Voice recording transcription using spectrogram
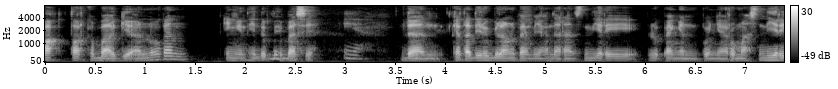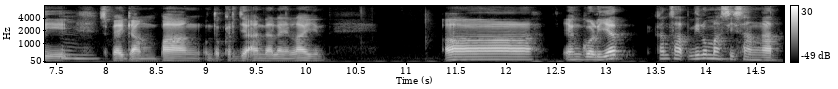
faktor kebahagiaan lu kan ingin hidup bebas ya. iya Dan kayak tadi lu bilang lu pengen punya kendaraan sendiri, lu pengen punya rumah sendiri, Hmm. supaya gampang untuk kerjaan dan lain-lain. eh yang gue lihat kan saat ini lu masih sangat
